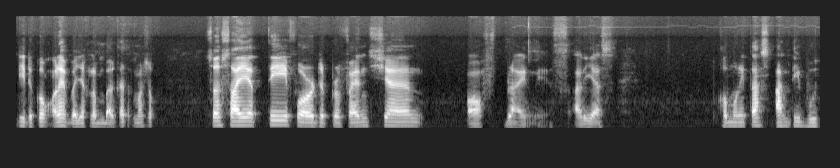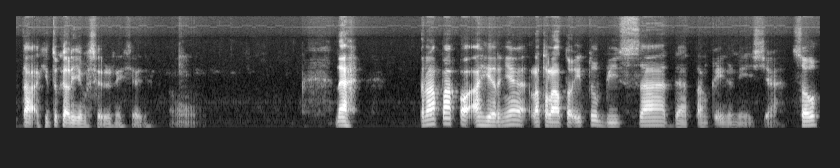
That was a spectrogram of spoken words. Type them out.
didukung oleh banyak lembaga termasuk Society for the Prevention of Blindness alias komunitas anti buta gitu kali ya bahasa Indonesia. Oh. Nah, kenapa kok akhirnya lato-lato itu bisa datang ke Indonesia? So,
